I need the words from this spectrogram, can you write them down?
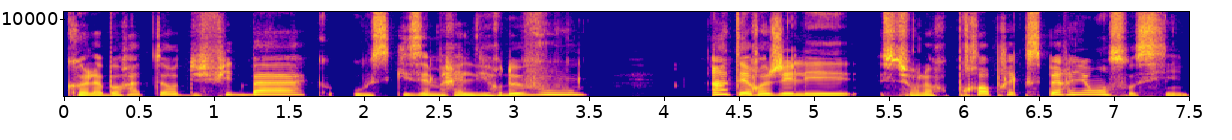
collaborateurs du feedback ou ce qu'ils aimeraient lire de vous. Interrogez-les sur leur propre expérience aussi.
